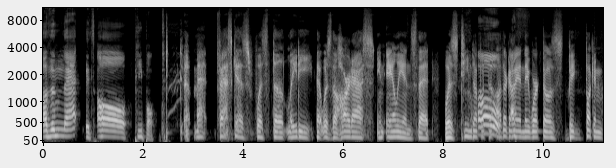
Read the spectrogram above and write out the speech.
Other than that, it's all people. Uh, Matt Vasquez was the lady that was the hard ass in Aliens that was teamed up oh, with the other guy, I, and they worked those big fucking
